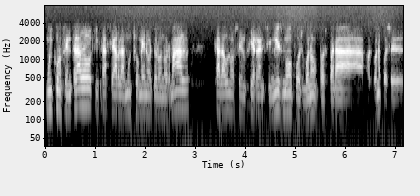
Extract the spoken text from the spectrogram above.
muy concentrado, quizás se habla mucho menos de lo normal, cada uno se encierra en sí mismo, pues bueno, pues para, pues bueno, pues eh,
